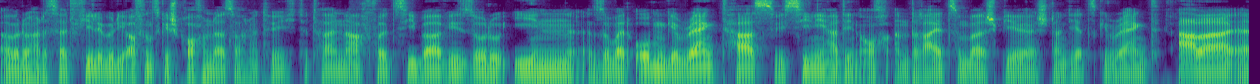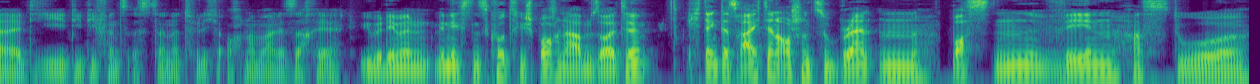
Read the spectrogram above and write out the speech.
aber du hattest halt viel über die Offense gesprochen. Da ist auch natürlich total nachvollziehbar, wieso du ihn so weit oben gerankt hast. Vicini hat ihn auch an drei zum Beispiel, stand jetzt gerankt. Aber äh, die, die Defense ist dann natürlich auch nochmal eine Sache, über die man wenigstens kurz gesprochen haben sollte. Ich denke, das reicht dann auch schon zu Brandon Boston. Wen hast du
